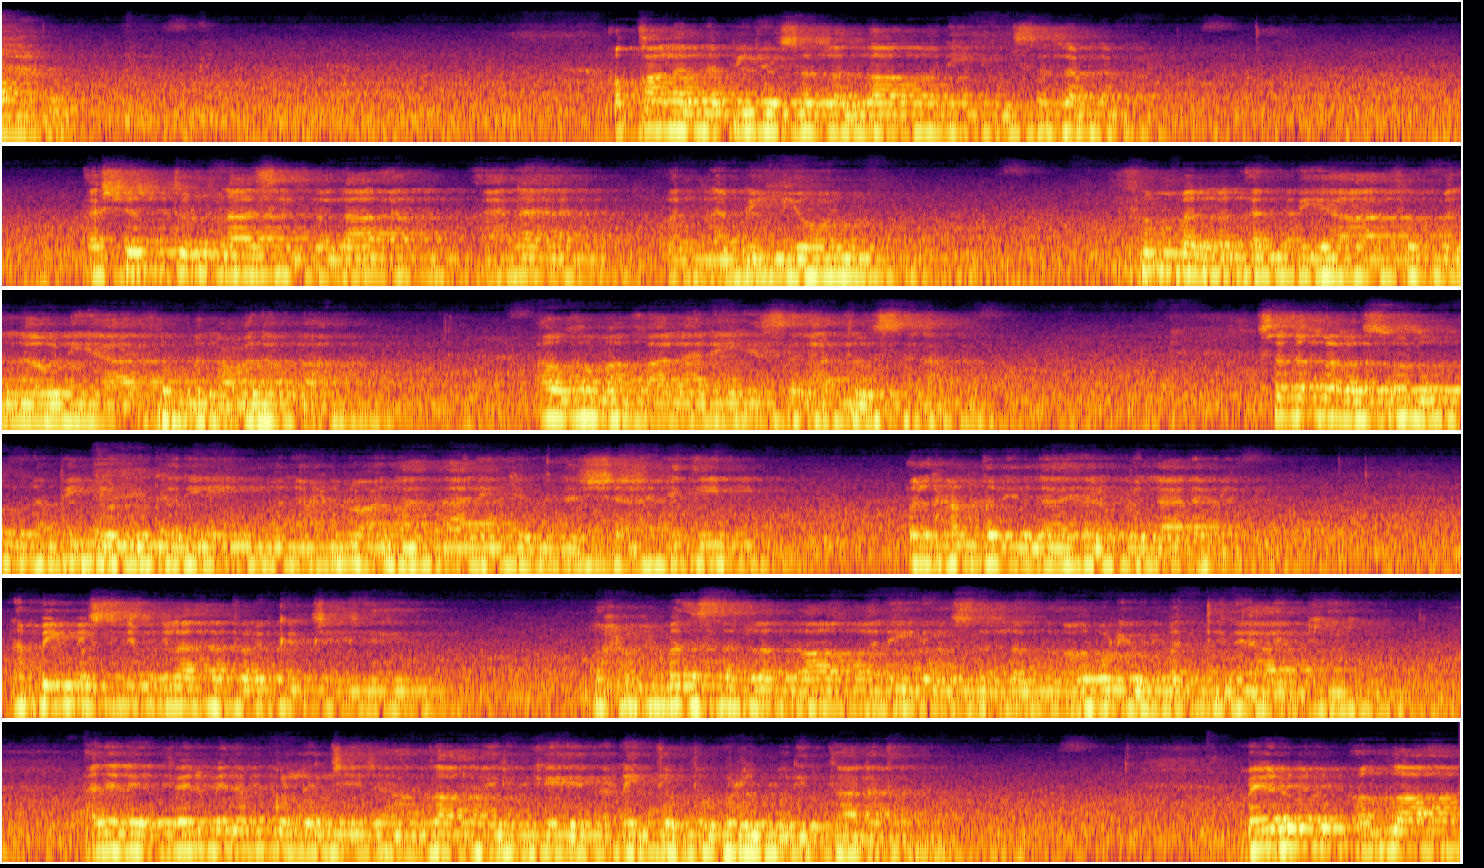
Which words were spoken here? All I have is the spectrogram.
وقال النبي صلى الله عليه وسلم أشد الناس بلاء أنا والنبيون. ثم الأنبياء ثم الأولياء ثم العلماء. أو كما قال عليه الصلاة والسلام صدق رسوله النبي الكريم ونحن على ذلك من الشاهدين والحمد لله رب العالمين நம்மை முஸ்லிம்களாக பிறக்கச் செய்து முஹம்மது ஸல்லல்லாஹு அலைஹி வஸல்லம் அவருடைய உம்மத்திலே ஆக்கி அதிலே பெருமிதம் கொள்ளச் செய்த அல்லாஹிற்கு அனைத்து புகழும் உரித்தானது மேலும் அல்லாஹ்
